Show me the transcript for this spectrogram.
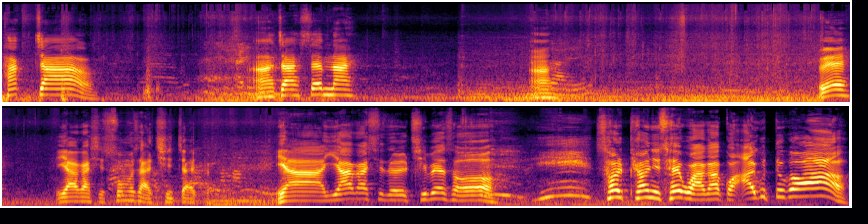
학자. 아, 자, 쌤날. 아, 왜? 이 아가씨 스무 살 진짜 예뻐. 야, 이 아가씨들 집에서 설 편히 세고 와갖고, 아이고, 뜨거워!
